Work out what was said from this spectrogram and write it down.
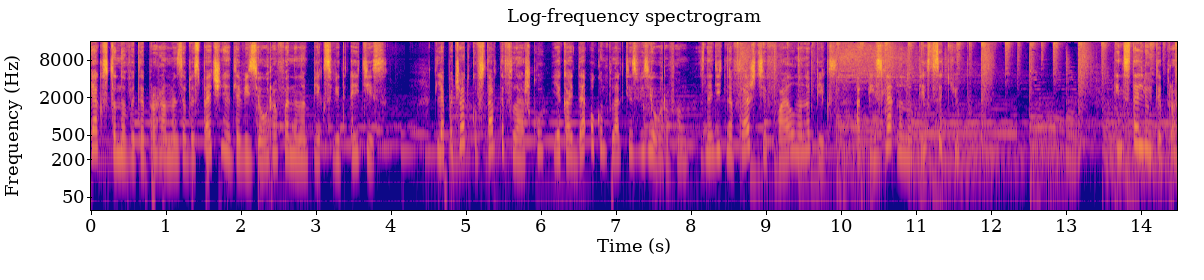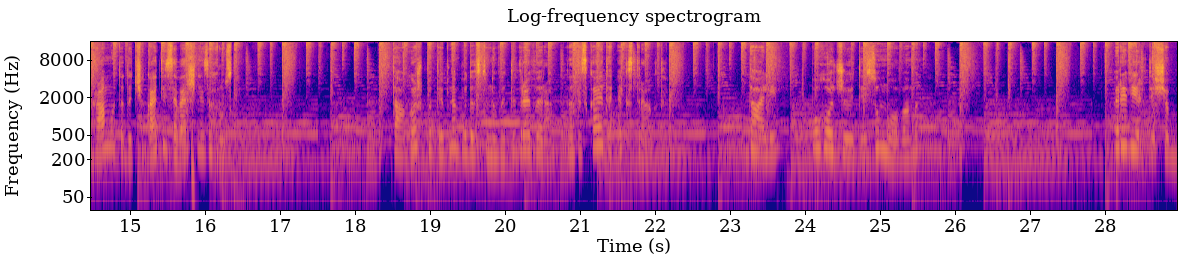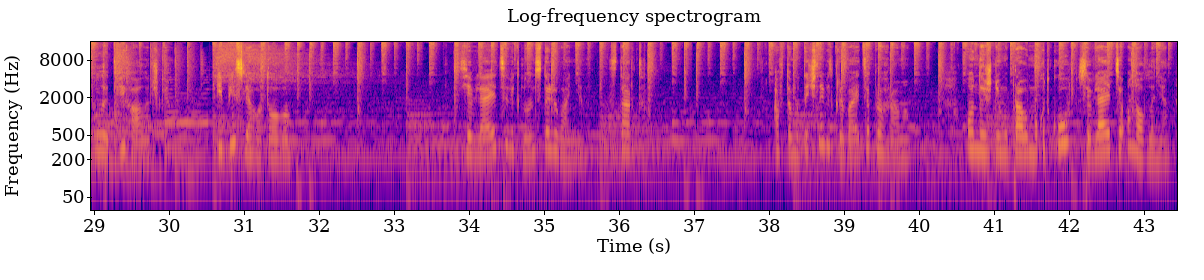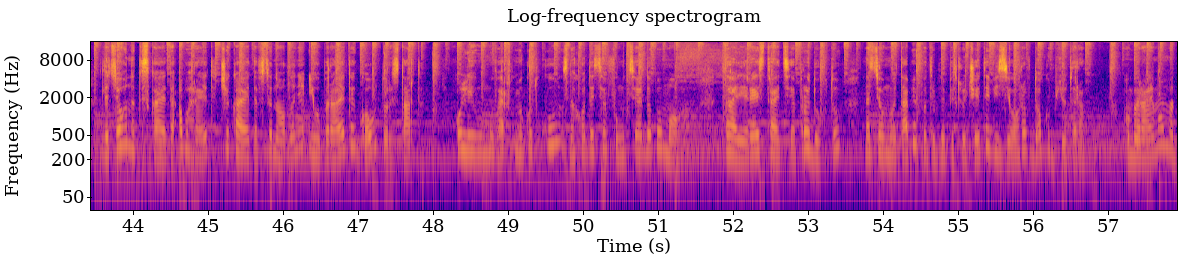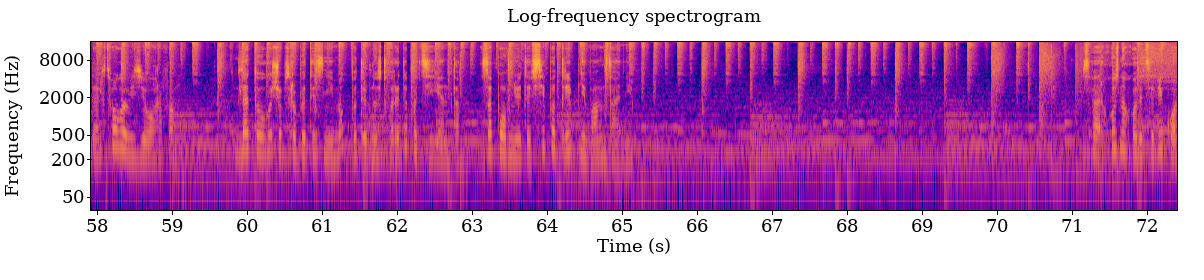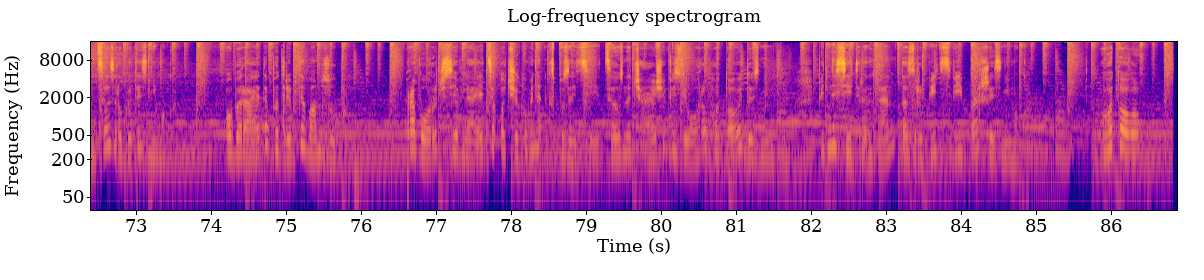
Як встановити програмне забезпечення для візіографа Nanopix від ATIS? Для початку вставте флешку, яка йде у комплекті з візіографом. Знайдіть на флешці файл Nanopix, а після Nanopix Tube. Інсталюйте програму та дочекайтесь завершення загрузки. Також потрібно буде встановити драйвера. Натискаєте Екстракт. Далі погоджуєтесь з умовами. Перевірте, щоб були дві галочки. І після готово. З'являється вікно інсталювання. Старт. Автоматично відкривається програма. У нижньому правому кутку з'являється оновлення. Для цього натискаєте Upgrade, чекаєте встановлення і обираєте Go to Restart. У лівому верхньому кутку знаходиться функція Допомога. Далі реєстрація продукту. На цьому етапі потрібно підключити візіограф до комп'ютера. Обираємо модель свого візіографа. Для того, щоб зробити знімок, потрібно створити пацієнта. Заповнюйте всі потрібні вам дані. Зверху знаходиться віконце Зробити знімок. Обираєте потрібний вам зуб. Праворуч з'являється очікування експозиції. Це означає, що візіограф готовий до знімку. Піднесіть рентген та зробіть свій перший знімок. Готово!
